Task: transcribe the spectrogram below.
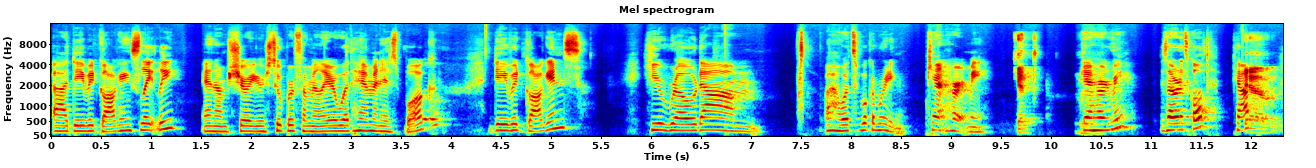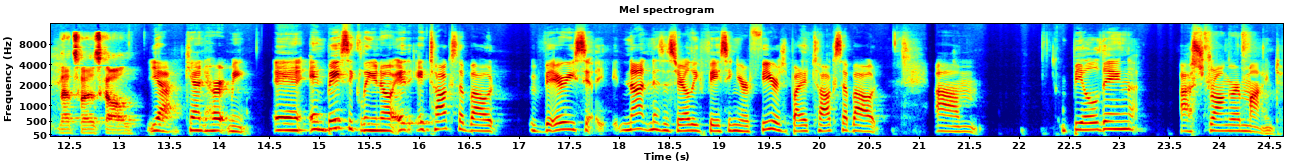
uh, David Goggins lately, and I'm sure you're super familiar with him and his book, David Goggins. He wrote um, uh, what's the book I'm reading? Can't hurt me. Can't, Can't hurt me. Is that what it's called? Cap? yeah, that's what it's called. yeah can't hurt me and, and basically you know it, it talks about very not necessarily facing your fears but it talks about um, building a stronger mind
